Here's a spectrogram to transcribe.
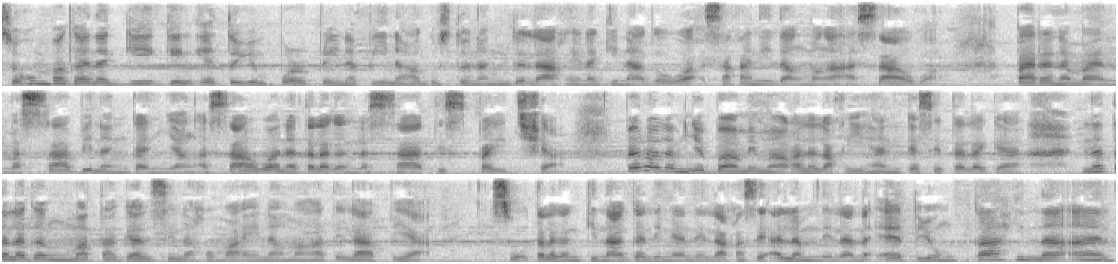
So, kumbaga, nagiging ito yung foreplay na pinakagusto ng lalaki na ginagawa sa kanilang mga asawa para naman masabi ng kanyang asawa na talagang nasatisfied siya. Pero alam niyo ba, may mga kalalakihan kasi talaga na talagang matagal sila kumain ng mga tilapia. So talagang ginagalingan nila kasi alam nila na ito yung kahinaan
